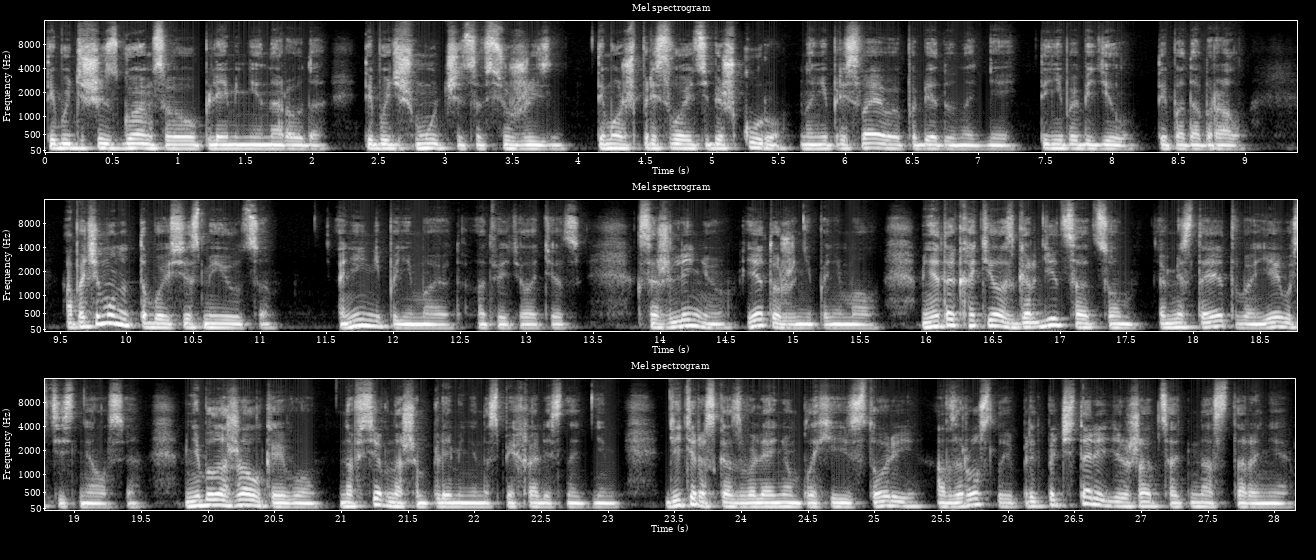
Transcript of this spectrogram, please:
Ты будешь изгоем своего племени и народа. Ты будешь мучиться всю жизнь. Ты можешь присвоить себе шкуру, но не присваивая победу над ней. Ты не победил, ты подобрал. А почему над тобой все смеются? «Они не понимают», – ответил отец. «К сожалению, я тоже не понимал. Мне так хотелось гордиться отцом, а вместо этого я его стеснялся. Мне было жалко его, но все в нашем племени насмехались над ним. Дети рассказывали о нем плохие истории, а взрослые предпочитали держаться от нас в стороне.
